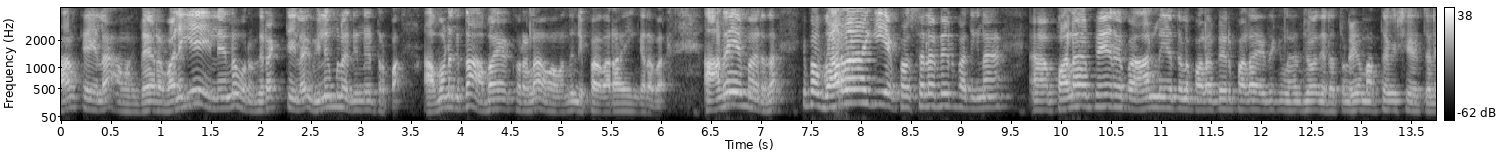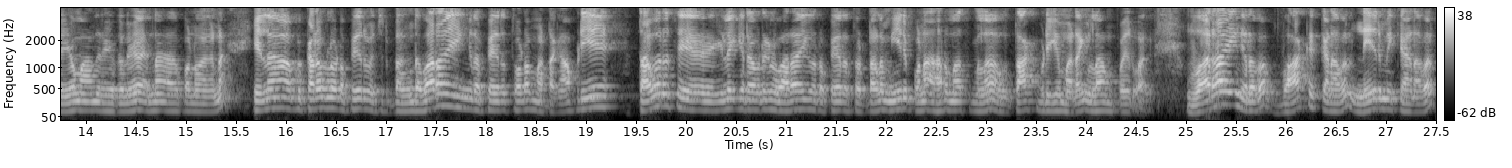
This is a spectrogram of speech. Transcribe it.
வாழ்க்கையில் அவன் வேற வழியே இல்லைன்னா ஒரு விரக்தியில் விளிம்பில் நின்றுட்டு இருப்பான் அவனுக்கு தான் அபாயக்குரலாக அவன் வந்து நிற்பா வராகிங்கிறவ. அதே மாதிரி தான் இப்போ வராகி இப்போ சில பேர் பார்த்தீங்கன்னா பல பேர் இப்போ ஆன்மீகத்தில் பல பேர் பல இதுக்குன்னா ஜோதிடத்துலையோ மற்ற விஷயத்துலையோ மாந்திரிகத்துலையோ என்ன பண்ணுவாங்கன்னா எல்லாம் இப்போ கடவுளோட பேர் வச்சுருப்பாங்க. இந்த வராகிங்கிற பேர் தொட மாட்டாங்க. அப்படியே தவறு இழைக்கிறவர்கள் வராகியோட பேரை தொட்டாலும் மீறி போனால் ஆறு மாதமெல்லாம் அவங்க தாக்கு பிடிக்க மாட்டாங்க இல்லாமல் போயிடுவாங்க வராய்ங்கிறவ வாக்குக்கணவள் நேர்மைக்கானவள்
